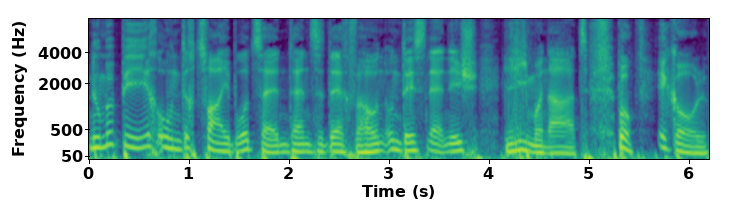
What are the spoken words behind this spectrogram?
Nur Bier unter 2% haben sie dürfen haben und das nenne ich Limonade. Boah, egal.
